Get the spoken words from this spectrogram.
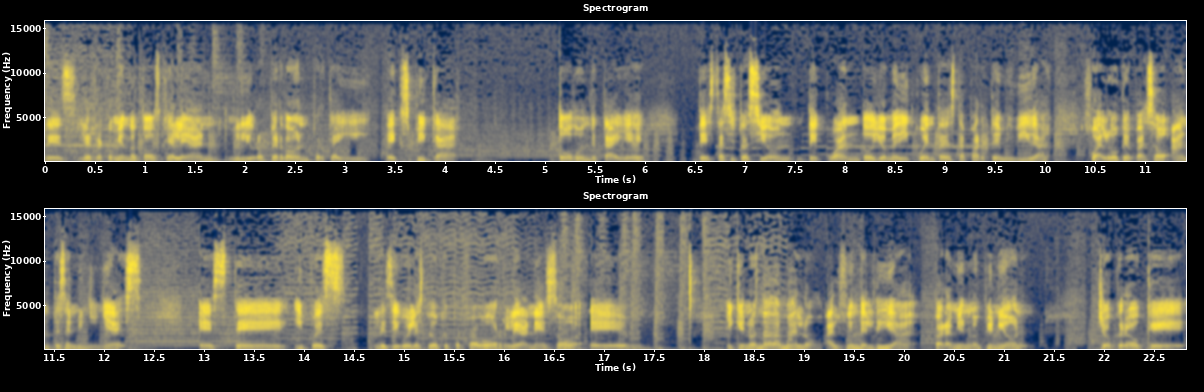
Les, les recomiendo a todos que lean mi libro Perdón, porque ahí explica todo en detalle de esta situación, de cuando yo me di cuenta de esta parte de mi vida. Fue algo que pasó antes en mi niñez. Este, y pues les digo y les pido que por favor lean eso. Eh, y que no es nada malo. Al fin del día, para mí, en mi opinión, yo creo que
